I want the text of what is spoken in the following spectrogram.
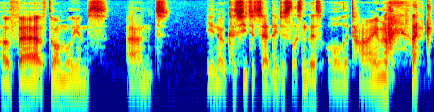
of uh, of Don Williams, and you know, because she just said they just listen to this all the time, like.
